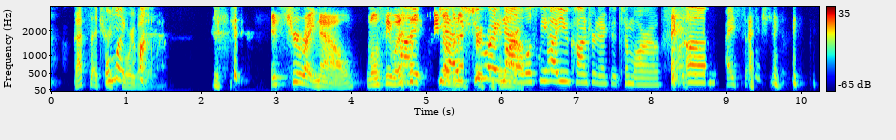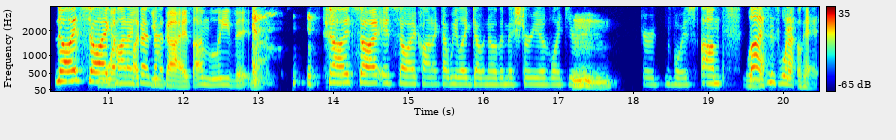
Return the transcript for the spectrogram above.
that's a true Oh story, by the way. It's true right now. We'll see what. I tells yeah, it's true person right now. We'll see how you contradict it tomorrow. Um, I said, no, it's so "What? iconic. Fuck that, you that- guys. I'm leaving." No, it's so it's so iconic that we like don't know the mystery of like your Mhm. your voice. Um, Well, But this is what I, okay.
